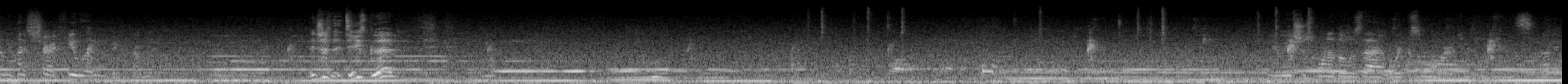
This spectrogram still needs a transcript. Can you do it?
I'm not sure I feel anything it. Just it tastes good. Maybe it's just one of those that works more inside.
